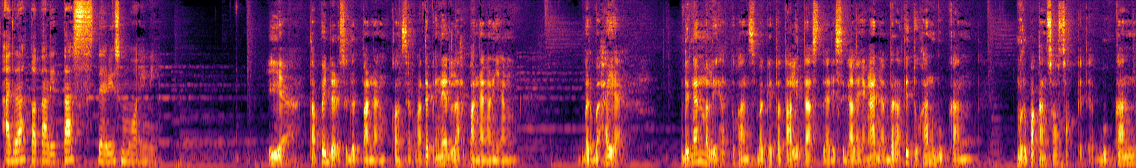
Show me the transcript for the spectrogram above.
adalah totalitas dari semua ini. Iya, tapi dari sudut pandang konservatif ini adalah pandangan yang berbahaya. Dengan melihat Tuhan sebagai totalitas dari segala yang ada, berarti Tuhan bukan merupakan sosok gitu, bukan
